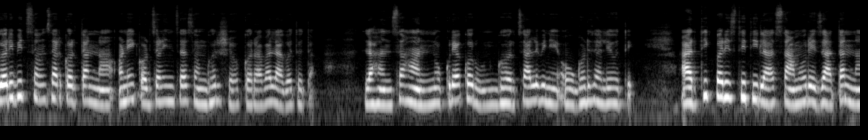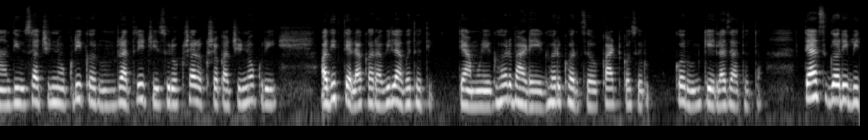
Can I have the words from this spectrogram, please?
गरिबीत संसार करताना अनेक अडचणींचा संघर्ष करावा लागत होता. लहान सहान नोकऱ्या करून घर चालविणे अवघड झाले होते. आर्थिक परिस्थितीला सामोरे जाताना दिवसाची नोकरी करून रात्रीची सुरक्षा रक्षकाची नोकरी आदित्यला करावी लागत होती. त्यामुळे घर भाडे घर खर्च काटकसर करून केला जात होता. त्याच गरिबीत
